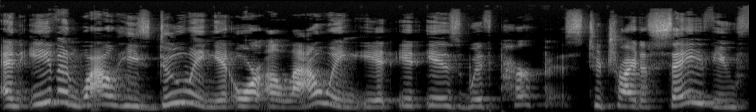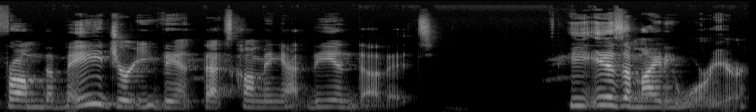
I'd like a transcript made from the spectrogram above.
And even while he's doing it or allowing it, it is with purpose to try to save you from the major event that's coming at the end of it. He is a mighty warrior.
